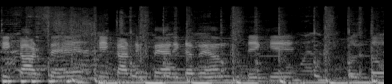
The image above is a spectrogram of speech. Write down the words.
केक काटते हैं। केक काटने की तैयारी कर रहे हैं हम। देखिए, दोस्तों।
